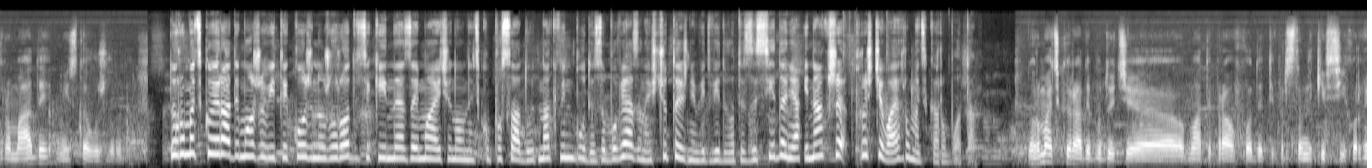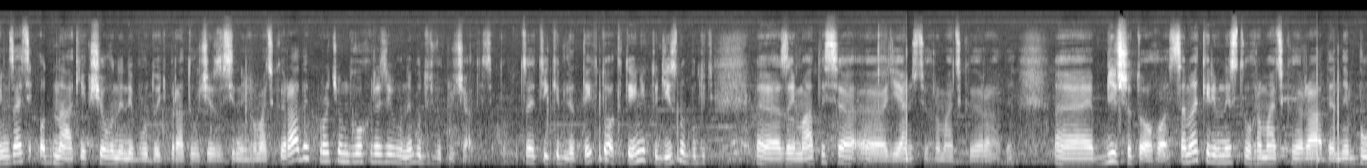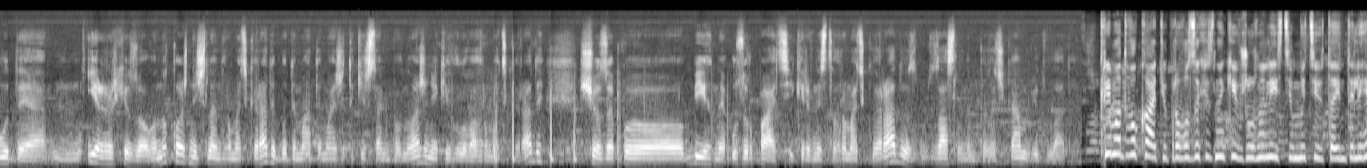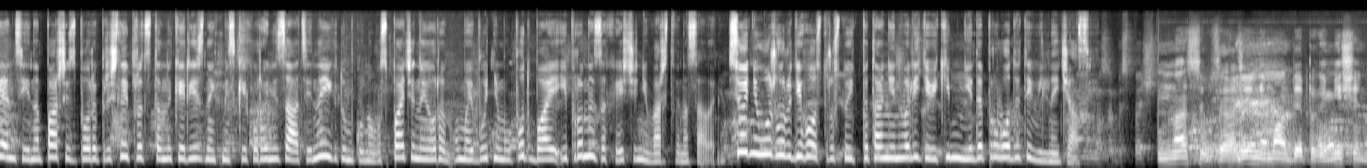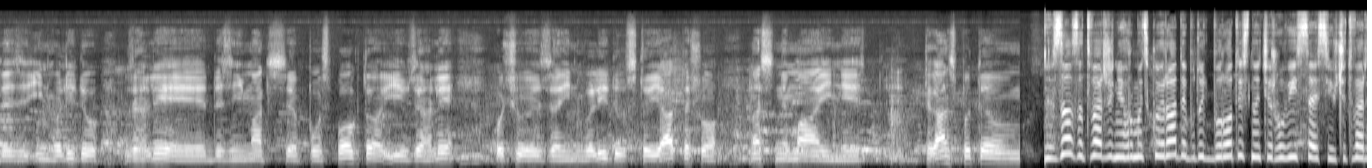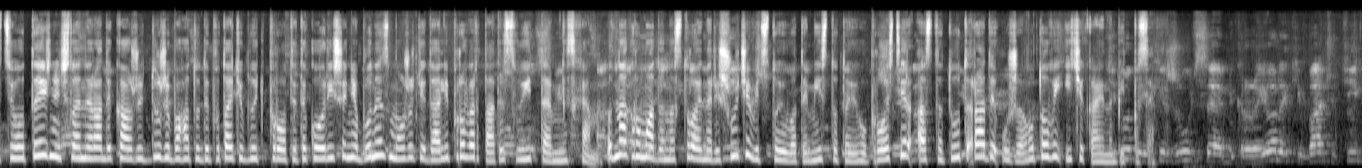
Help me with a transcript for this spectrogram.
громади міста Ужгорода. До громадської ради може увійти кожен ужгородець, який не займає чиновницьку посаду. Однак він буде зобов'язаний щотижня відвідувати засідання, інакше прощаває громадська робота. До громадської ради будуть е, мати право входити представники всіх організацій. Однак, якщо вони не будуть брати участь в засіданні громадської ради протягом двох разів, вони будуть виключатися. Тобто це тільки для тих, хто активні, хто дійсно будуть е, займатися е, діяльністю громадської ради. Більше того, саме керівництво громадської ради не буде ієрархізовано. Кожен член громадської ради буде мати майже такі ж самі повноваження, як і голова громадської ради, що запобігне узурпації керівництва громадської ради засланим козачкам від влади. Крім адвокатів, правозахисників, журналістів, митців та інтелігенції, на перші збори прийшли представники різних міських організацій. На їх думку, новоспечений орган у майбутньому подбає і про незахищені верстви населення. Сьогодні в Ужгороді гостро стоїть питання інвалідів, яким ніде проводити вільний час. У нас взагалі немає де переміщень, де з інвалідів взагалі е, де займатися по спорту. І взагалі хочу за інвалідів стояти, що у нас немає ні транспорту, За затвердження громадської ради будуть боротись на черговій сесії. В четвер цього тижня члени ради кажуть, дуже багато депутатів будуть проти такого рішення, бо не зможуть і далі провертати свої темні схеми. Однак громада настроєна рішуче відстоювати місто та його простір, а статут ради уже готовий і чекає на підписи.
